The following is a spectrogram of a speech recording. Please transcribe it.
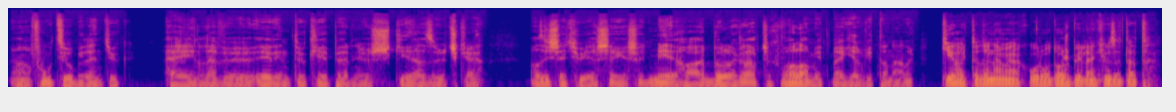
a funkcióbillentyűk helyén levő érintőképernyős kijelzőcske, az is egy hülyeség, és hogy mi, ha ebből legalább csak valamit megjavítanának. Kihagytad a nem elkúródós billentyűzetet.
